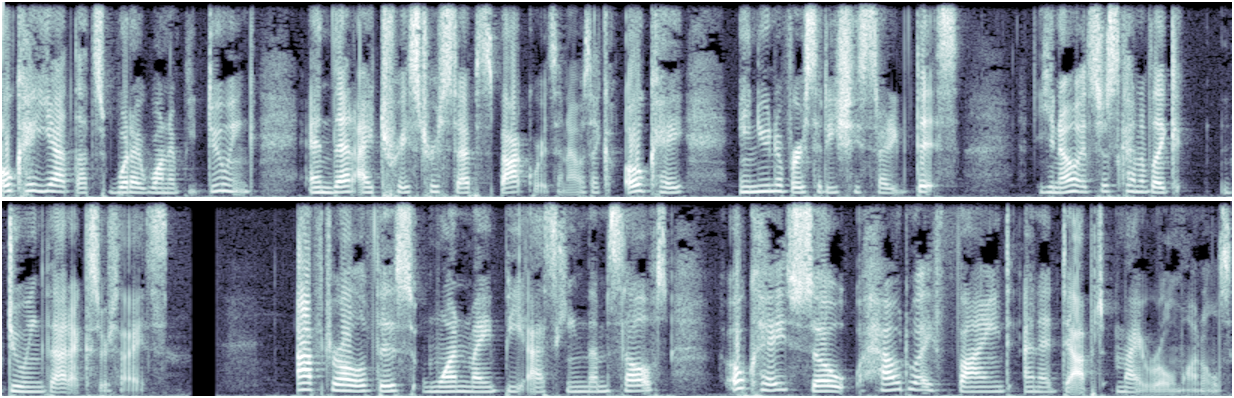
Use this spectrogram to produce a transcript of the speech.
okay, yeah, that's what I want to be doing. And then I traced her steps backwards and I was like, okay, in university she studied this. You know, it's just kind of like doing that exercise. After all of this, one might be asking themselves, okay, so how do I find and adapt my role models?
